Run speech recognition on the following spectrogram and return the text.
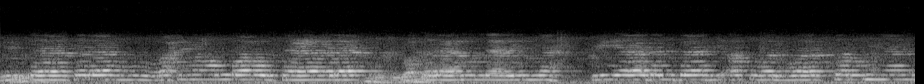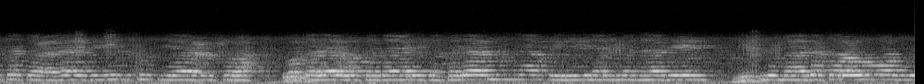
انتهى كلامه رحمه الله تعالى وكلام الأئمة في هذا الباب أطول وأكثر من أن تدع هذه الفتيا عشرة وكلا وكذلك كلام الناقلين لمذهبهم مثل ما ذكره أبو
